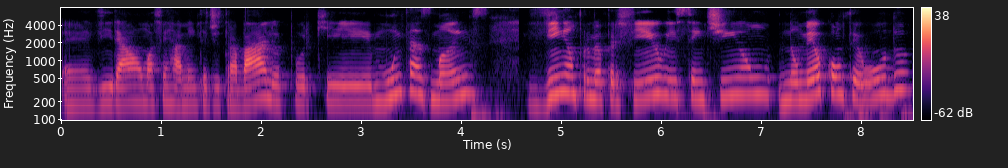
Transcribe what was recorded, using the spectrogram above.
é, virar uma ferramenta de trabalho porque muitas mães vinham para o meu perfil e sentiam no meu conteúdo,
